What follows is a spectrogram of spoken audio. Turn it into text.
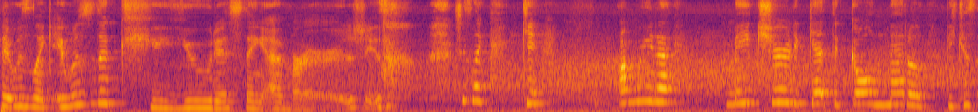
And it was like it was the cutest thing ever. She's she's like get Amrita, make sure to get the gold medal because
